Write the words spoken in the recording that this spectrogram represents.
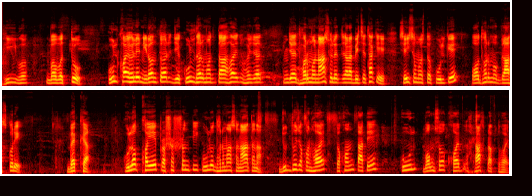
ভীভ ববত্তু কুল ক্ষয় হলে নিরন্তর যে কুল ধর্ম তা হয় যে ধর্ম নাশ হলে যারা বেঁচে থাকে, সেই সমস্ত কুলকে অধর্ম গ্রাস করে। ব্যাখ্যা, কুলক্ষয়ে প্রশস্যন্তি কুল ধর্মা সনাতনা। যুদ্ধ যখন হয়, তখন তাতে কুল, বংশ, ক্ষয় হ্রাসপ্রাপ্ত হয়।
